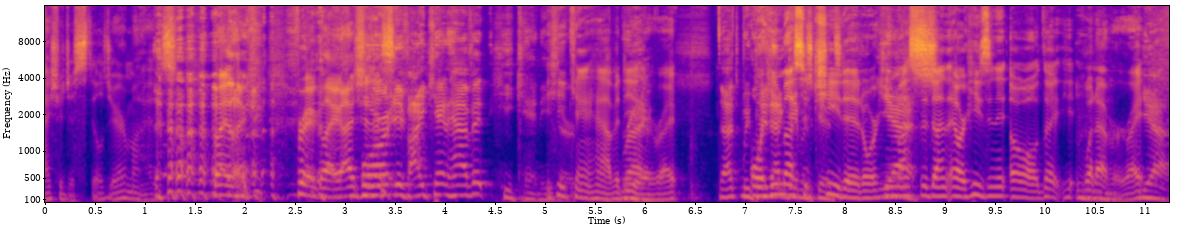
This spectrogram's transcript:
I should just steal Jeremiah's. right? Like frick. Like I should. Or Just, if I can't have it, he can't either. he can't have it Right. either. Right. That we Or he that must have cheated, or he must have Yes. Mm-hmm. done, or he's in it. Oh, the, whatever. Right. Yeah.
